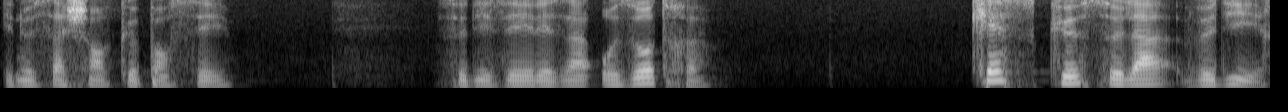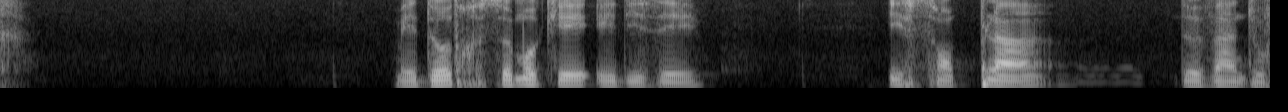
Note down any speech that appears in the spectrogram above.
et ne sachant que penser, se disaient les uns aux autres, Qu'est-ce que cela veut dire? Mais d'autres se moquaient et disaient, Ils sont pleins de vin doux.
